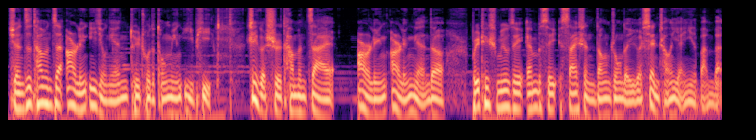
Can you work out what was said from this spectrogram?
选自他们在二零一九年推出的同名 EP，这个是他们在二零二零年的 British Music Embassy Session 当中的一个现场演绎的版本。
